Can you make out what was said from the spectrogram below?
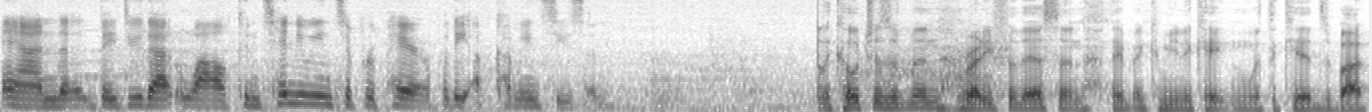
and they do that while continuing to prepare for the upcoming season. The coaches have been ready for this and they've been communicating with the kids about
